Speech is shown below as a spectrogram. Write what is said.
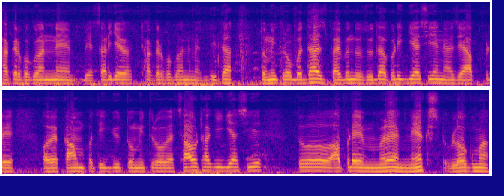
ઠાકર ભગવાનને બેસાડીએ ઠાકર ભગવાનને મેં દીધા. તો મિત્રો, બધા જ ભાઈબંધો જુદા પડી ગયા છીએ ને આજે આપણે હવે કામ પતી ગયું. તો મિત્રો, હવે સાવ થાકી ગયા છીએ. તો આપણે મળે નેક્સ્ટ વ્લોગમાં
